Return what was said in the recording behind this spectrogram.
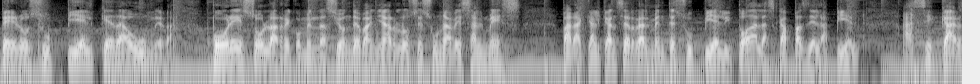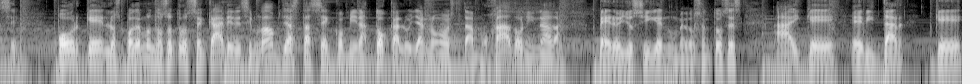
pero su piel queda húmeda. Por eso la recomendación de bañarlos es una vez al mes, para que alcance realmente su piel y todas las capas de la piel a secarse. Porque los podemos nosotros secar y decir, no, ya está seco, mira, tócalo, ya no está mojado ni nada. Pero ellos siguen húmedos. Entonces hay que evitar que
